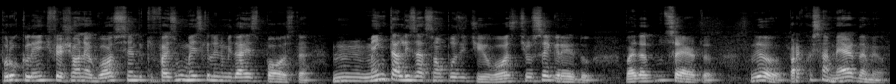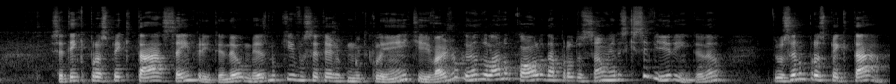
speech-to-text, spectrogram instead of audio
para o cliente fechar o negócio, sendo que faz um mês que ele não me dá resposta. Hum, mentalização positiva. Vou assistir o segredo. Vai dar tudo certo. Meu, para com essa merda, meu. Você tem que prospectar sempre, entendeu? Mesmo que você esteja com muito cliente, vai jogando lá no colo da produção, eles que se virem, entendeu? Se você não prospectar,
